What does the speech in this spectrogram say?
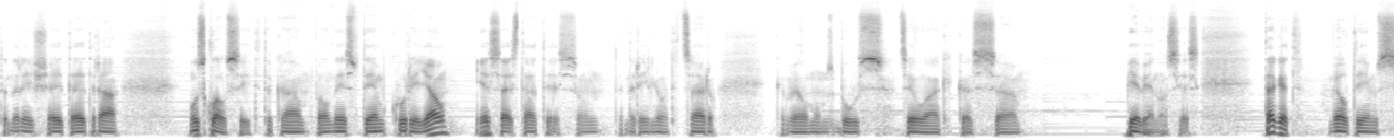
tad arī šeit ēterā uzklausīt. Tā kā paldies tiem, kuri jau iesaistāties, un tad arī ļoti ceru, ka vēl mums būs cilvēki, kas pievienosies. Tagad veltījums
